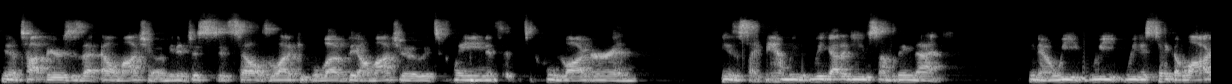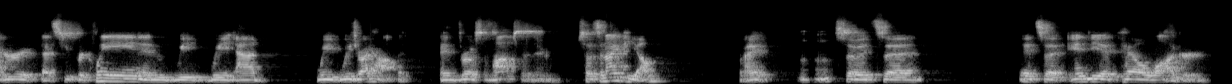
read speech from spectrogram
you know top beers is that El Macho. I mean, it just it sells. A lot of people love the El Macho. It's clean. It's a, it's a clean lager, and he's just like, man, we we got to do something that you know, we we we just take a lager that's super clean and we we add we we dry hop it and throw some hops in there. So it's an IPL, right? Mhm. So it's a it's a India Pale Lager,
